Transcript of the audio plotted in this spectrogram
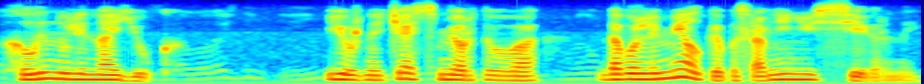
хлынули на юг. Южная часть Мертвого довольно мелкая по сравнению с северной.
